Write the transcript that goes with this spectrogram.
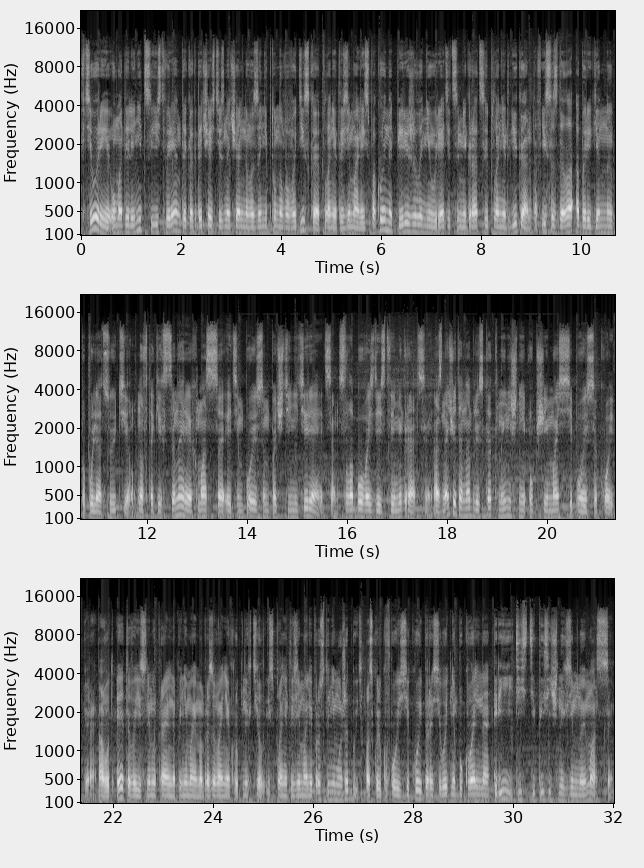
В теории у модели Ниццы есть варианты, когда часть изначального занептунового диска планеты Земалей спокойно пережила неурядицы миграции планет-гигантов и создала аборигенную популяцию тел. Но в таких сценариях масса этим поясом почти не теряется, слабо воздействие миграции, а значит она близка к нынешней общей массе пояса Койпера. А вот этого, если мы правильно понимаем образование крупных тел из планеты Земали, просто не может быть, поскольку в поясе Койпера сегодня буквально 3 десятитысячных земной массы.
